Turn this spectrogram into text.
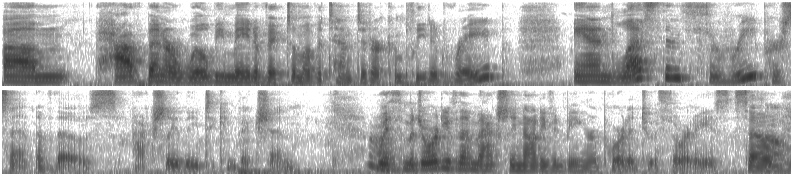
um, have been or will be made a victim of attempted or completed rape, and less than 3% of those actually lead to conviction. With the majority of them actually not even being reported to authorities. So, Oh.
